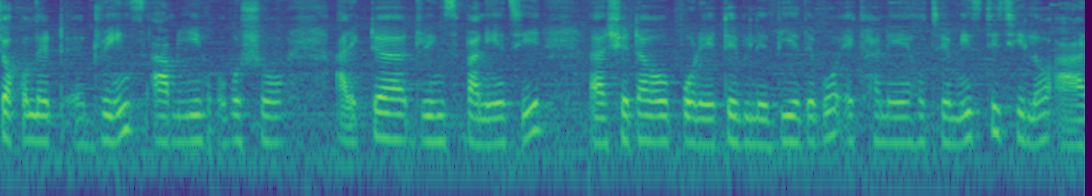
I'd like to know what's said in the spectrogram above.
চকোলেট ড্রিঙ্কস আমি অবশ্য আরেকটা ড্রিঙ্কস বানিয়েছি সেটাও পরে টেবিলে দিয়ে দেব। এখানে হচ্ছে মিষ্টি ছিল আর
